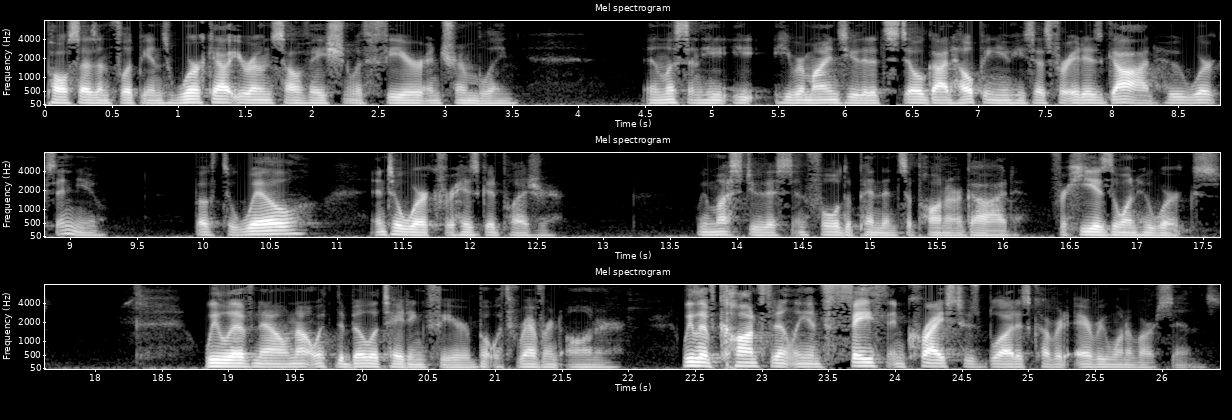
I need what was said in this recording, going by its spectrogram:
Paul says in Philippians, work out your own salvation with fear and trembling. And listen, he, he, he reminds you that it's still God helping you. He says, For it is God who works in you, both to will and to work for his good pleasure. We must do this in full dependence upon our God, for he is the one who works. We live now not with debilitating fear, but with reverent honor. We live confidently in faith in Christ, whose blood has covered every one of our sins.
